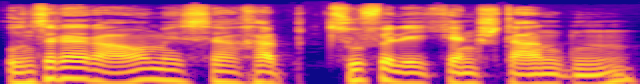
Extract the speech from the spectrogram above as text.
Unser Raum ist ja halb zufällig entstanden.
